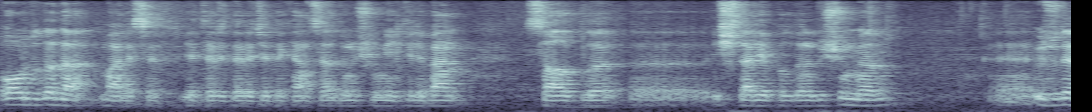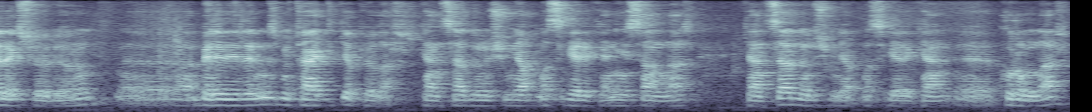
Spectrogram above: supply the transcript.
Ordu'da da maalesef yeteri derecede kentsel dönüşümle ilgili ben sağlıklı e, işler yapıldığını düşünmüyorum. E, üzülerek söylüyorum. E, belediyelerimiz müteahhitlik yapıyorlar. Kentsel dönüşüm yapması gereken insanlar, kentsel dönüşüm yapması gereken e, kurumlar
